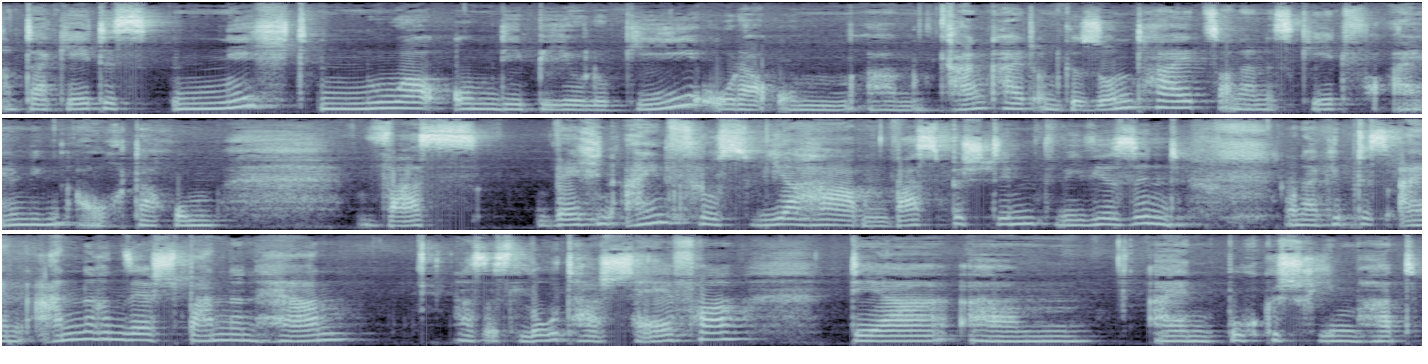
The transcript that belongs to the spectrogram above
Und da geht es nicht nur um die Biologie oder um ähm, Krankheit und Gesundheit, sondern es geht vor allen Dingen auch darum, was welchen Einfluss wir haben, was bestimmt, wie wir sind. Und da gibt es einen anderen sehr spannenden Herrn, das ist Lothar Schäfer, der ähm, ein Buch geschrieben hat,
